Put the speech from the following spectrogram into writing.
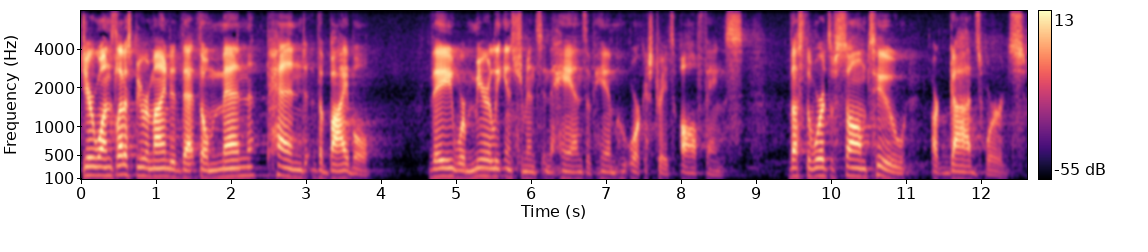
Dear ones, let us be reminded that though men penned the Bible, they were merely instruments in the hands of him who orchestrates all things. Thus, the words of Psalm 2 are God's words.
